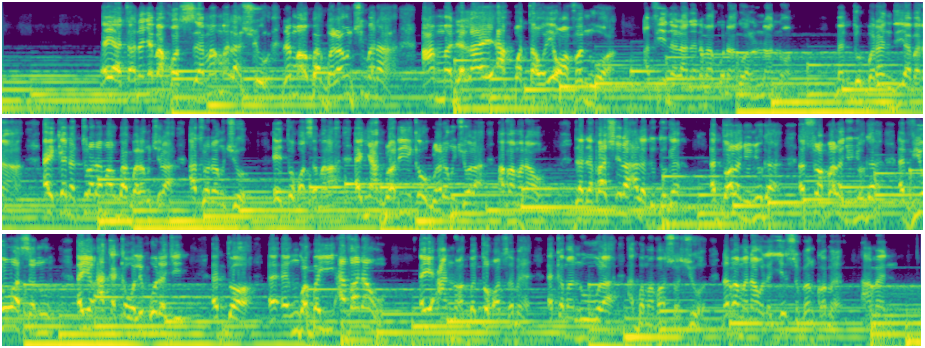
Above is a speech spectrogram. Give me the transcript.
Eya ta na nyaba kɔsɛ mama la so na ma gba gbala ŋutsi me na amadelae akpɔta o ye wòava nua afi ne la nenema ko na gɔl na nɔ mɛ do gbara ŋdi ya bena eyi ke ne trɔ ɖe ma gba gbala ŋutsi la atrɔ ɖe ŋutsi o eye to xɔse me la enya gblɔ ɖi yi ke wògblɔ ɖe ŋutsi o. La ava me na o ɖeɖe ƒe asi la ele dodo ge edɔ le nyonyo ge esrɔ̃ƒe le nyonyo ge eviwo ase nu eye akeke wò liƒo ɖe dzi edɔ ŋgɔgbe yi ava na o eye anɔ agbeto xɔse me. Ekema nuwo la agbamava sɔsi o neva me na o le yesu ƒe ŋkɔ me. Amen.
